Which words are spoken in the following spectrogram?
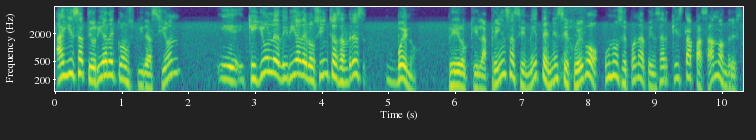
hay esa teoría de conspiración que yo le diría de los hinchas, Andrés, bueno, pero que la prensa se meta en ese juego, uno se pone a pensar, ¿qué está pasando, Andrés?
